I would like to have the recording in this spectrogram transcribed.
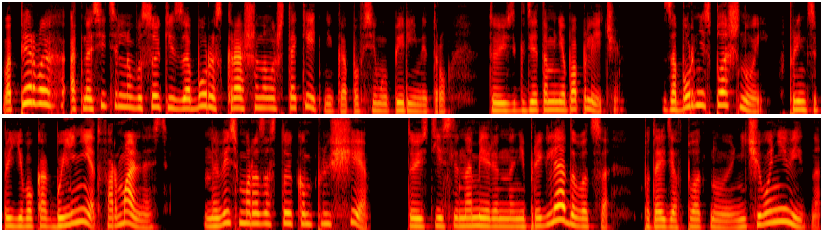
Во-первых, относительно высокий забор из крашеного штакетника по всему периметру, то есть где-то мне по плечи. Забор не сплошной, в принципе его как бы и нет, формальность, но весь морозостойком плюще, то есть если намеренно не приглядываться, подойдя вплотную, ничего не видно.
